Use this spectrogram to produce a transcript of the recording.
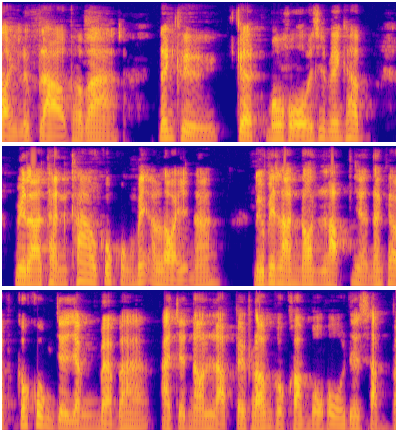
ร่อยหรือเปล่า เพราะว่า นั่นคือเกิดโมโหใช่ไหมครับ เวลาทานข้าวก็คงไม่อร่อยนะหรือเวลานอนหลับเนี่ยนะครับ ก็คงจะยังแบบว่าอาจจะนอนหลับไปพร้อมกับความโมโหด้วยซ้ำไป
